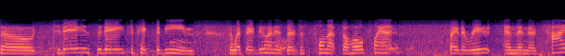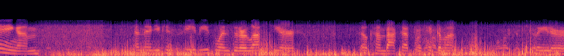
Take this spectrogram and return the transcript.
So today is the day to pick the beans. So what they're doing is they're just pulling up the whole plant by the root and then they're tying them. And then you can see these ones that are left here. They'll come back up and pick them up later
